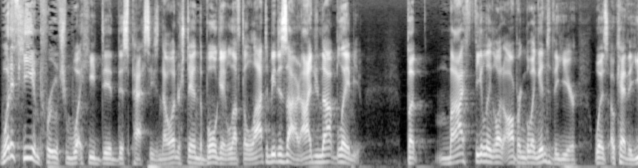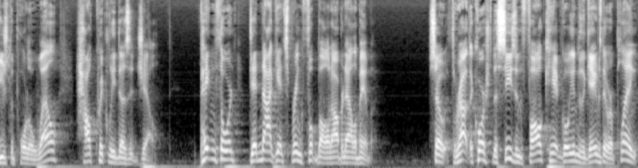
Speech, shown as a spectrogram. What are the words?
What if he improves from what he did this past season? Now, I understand the bowl game left a lot to be desired. I do not blame you. But my feeling on Auburn going into the year was okay, they used the portal well. How quickly does it gel? Payton Thorne did not get spring football at Auburn, Alabama. So throughout the course of the season, fall camp going into the games they were playing,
